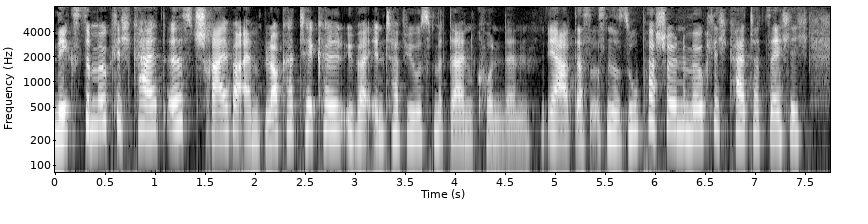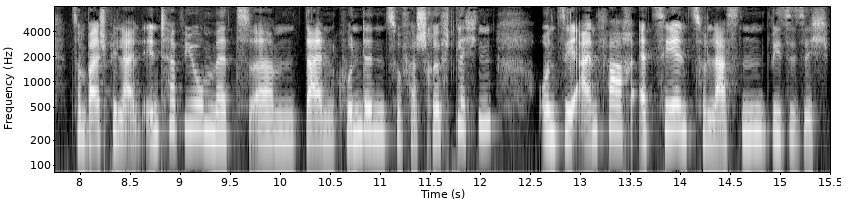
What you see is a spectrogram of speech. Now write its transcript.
Nächste Möglichkeit ist, schreibe einen Blogartikel über Interviews mit deinen Kunden. Ja, das ist eine super schöne Möglichkeit, tatsächlich zum Beispiel ein Interview mit ähm, deinen Kundinnen zu verschriftlichen und sie einfach erzählen zu lassen, wie sie sich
